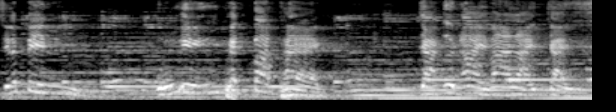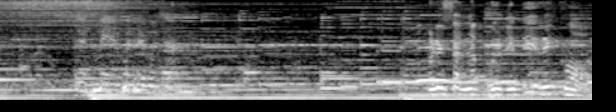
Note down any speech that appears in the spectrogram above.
ศิลปินอุ๋งอิงเพชรบ้านแพงจากเอิ้นไอ้ายว่าหลายใจเป็นแม่เพื่อนในวันนั้นบริษัทลำเพลินอินดี้เรคคอร์ด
